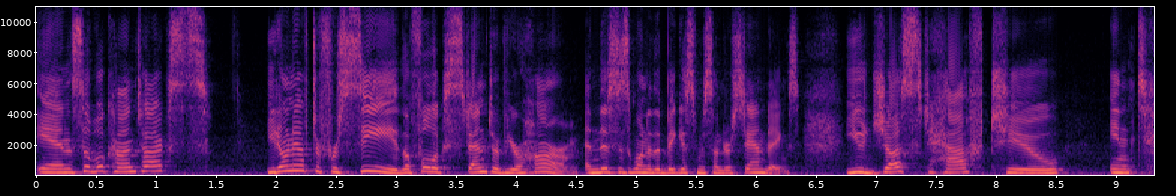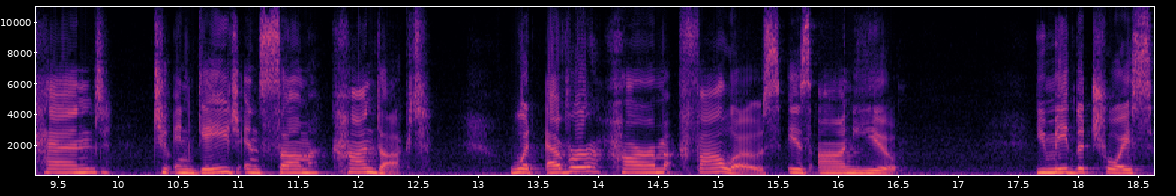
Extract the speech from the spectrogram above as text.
in civil contexts, you don't have to foresee the full extent of your harm. And this is one of the biggest misunderstandings. You just have to intend to engage in some conduct. Whatever harm follows is on you. You made the choice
